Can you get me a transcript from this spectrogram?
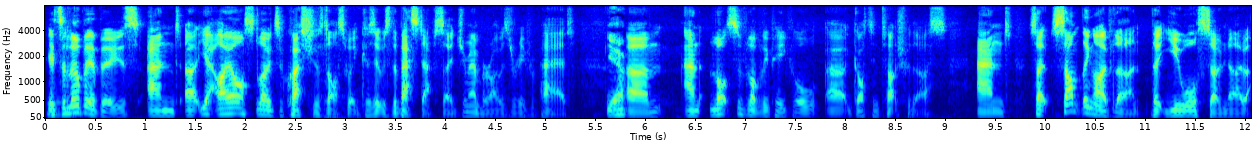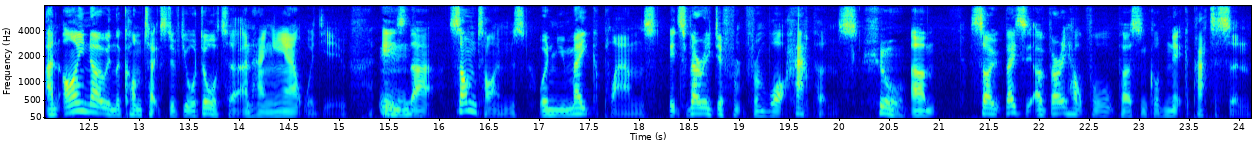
It's a little bit of booze, and uh, yeah, I asked loads of questions last week because it was the best episode. Do you remember? I was really prepared. Yeah. Um, and lots of lovely people uh, got in touch with us. And so, something I've learned that you also know, and I know in the context of your daughter and hanging out with you, is that sometimes when you make plans, it's very different from what happens. Sure. Um, so basically, a very helpful person called Nick Patterson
